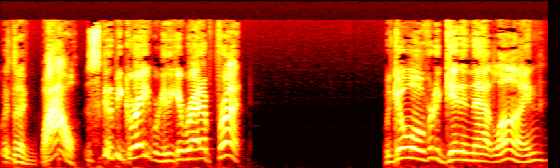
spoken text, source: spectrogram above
We're like, wow, this is going to be great. We're going to get right up front. We go over to get in that line,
